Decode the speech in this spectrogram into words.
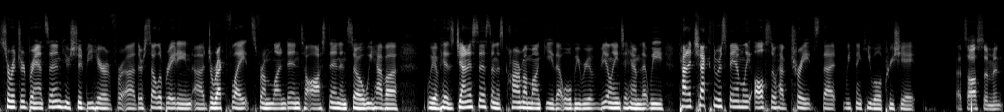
Sir Richard Branson, who should be here for. Uh, they're celebrating uh, direct flights from London to Austin, and so we have a we have his Genesis and his Karma monkey that we'll be revealing to him. That we kind of check through his family. Also have traits that we think he will appreciate. That's awesome. And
